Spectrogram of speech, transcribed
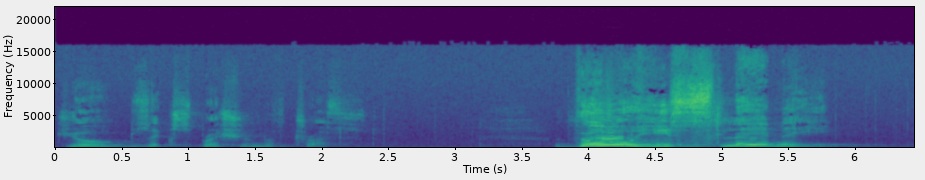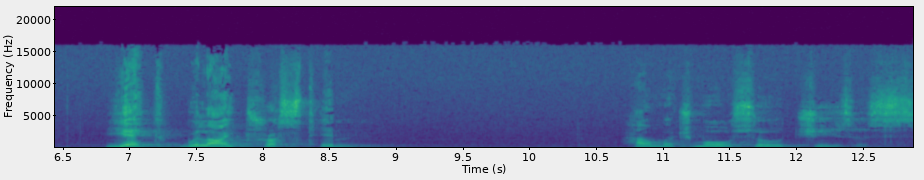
Job's expression of trust? Though he slay me, yet will I trust him. How much more so Jesus?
